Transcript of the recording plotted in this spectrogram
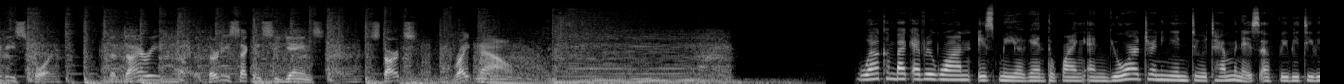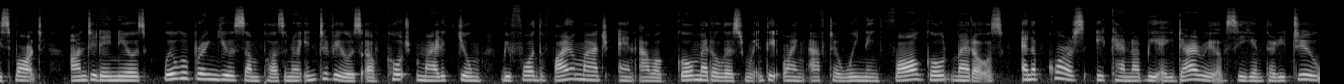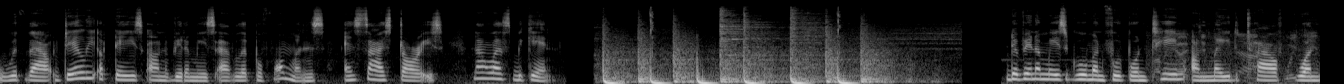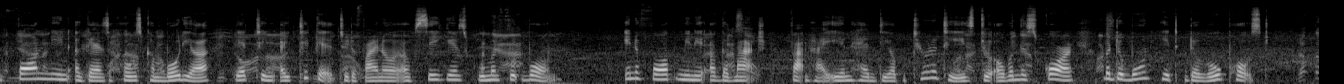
BPTV Sport. The diary of the 32nd SEA Games starts right now. Welcome back, everyone. It's me again, The Wang, and you are turning into 10 minutes of BPTV Sport. On today's news, we will bring you some personal interviews of Coach Mai Chung before the final match and our gold medalist Nguyễn Thị Oanh after winning four gold medals. And of course, it cannot be a diary of SEA Games 32 without daily updates on Vietnamese athlete performance and side stories. Now let's begin. The Vietnamese women football team on May 12 won 4-0 against host Cambodia, getting a ticket to the final of SEA Games women football. In the fourth minute of the match, Phạm Hải Yến had the opportunities to open the score, but the ball hit the goal post.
